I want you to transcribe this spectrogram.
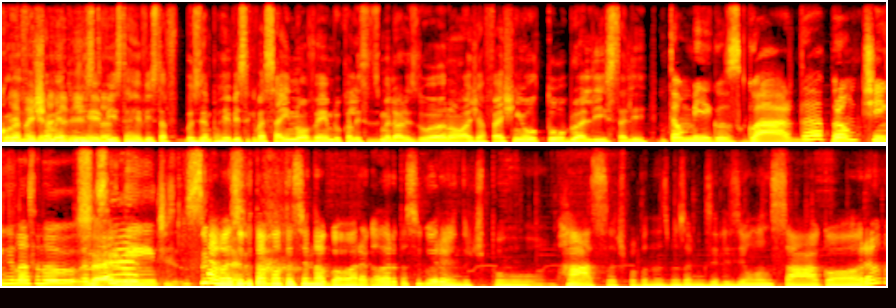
Quando É, é, fechamento de revista. revista, revista, por exemplo, revista que vai sair em novembro com a lista dos melhores do ano, ela já fecha em outubro a lista ali. Então, amigos, guarda prontinho e lança no ano Sério? seguinte. É, mas o que tá acontecendo agora, a galera tá segurando. Tipo, raça, tipo, a banda dos meus amigos, eles iam lançar agora.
